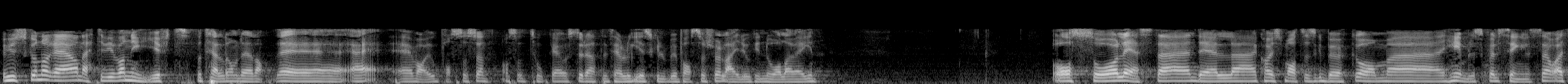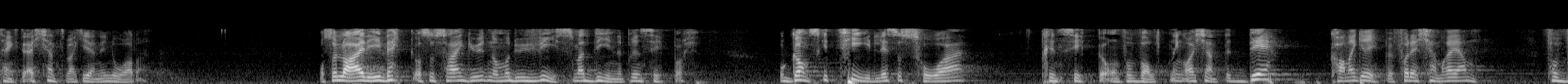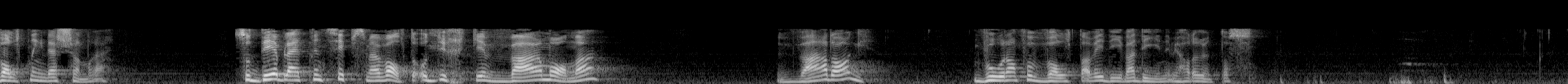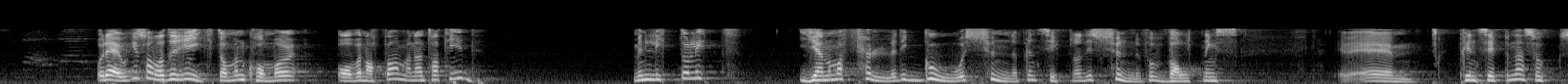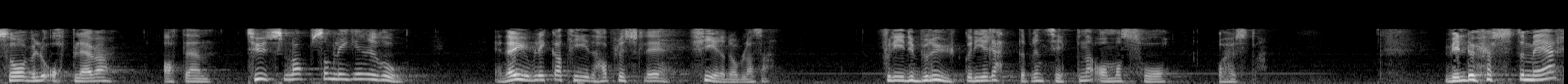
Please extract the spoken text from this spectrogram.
Jeg husker når jeg og Anette vi var nygift. forteller om det da. Jeg, jeg, var jo pastorsønn, og så tok jeg og studerte teologi. og skulle bli pastor sjøl. Eide jo ikke nåla av veggen. Og så leste jeg en del eh, karismatiske bøker om eh, himmelsk velsignelse, og jeg tenkte, jeg kjente meg ikke igjen i noe av det. Og Så la jeg de vekk og så sa jeg, Gud, nå må du vise meg dine prinsipper. Og Ganske tidlig så, så jeg prinsippet om forvaltning, og jeg kjente det kan jeg gripe, for det kjenner jeg igjen. Forvaltning, det skjønner jeg. Så det ble et prinsipp som jeg valgte å dyrke hver måned, hver dag hvordan forvalta vi de verdiene vi hadde rundt oss? Og Det er jo ikke sånn at rikdommen kommer over natta, men den tar tid. Men litt og litt, gjennom å følge de gode, sunne prinsippene og de sunne forvaltningsprinsippene, eh, så, så vil du oppleve at en tusenlapp som ligger i ro, en øyeblikk av tid, har plutselig firedobla seg. Fordi du bruker de rette prinsippene om å så og høste. Vil du høste mer,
